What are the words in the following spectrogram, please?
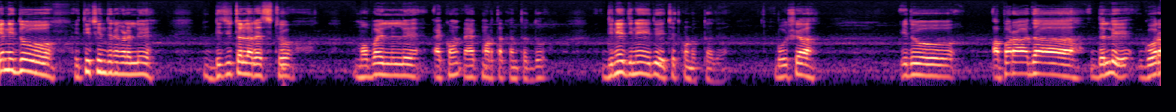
ಏನಿದು ಇತ್ತೀಚಿನ ದಿನಗಳಲ್ಲಿ ಡಿಜಿಟಲ್ ಅರೆಸ್ಟು, ಮೊಬೈಲಲ್ಲಿ ಅಕೌಂಟ್ ಹ್ಯಾಕ್ ಮಾಡ್ತಕ್ಕಂಥದ್ದು, ದಿನೇ ದಿನೇ ಇದು ಎಚ್ಚೆತ್ಕೊಂಡು ಹೋಗ್ತಾ ಇದೆ. ಬಹುಶಃ ಇದು ಅಪರಾಧದಲ್ಲಿ ಘೋರ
